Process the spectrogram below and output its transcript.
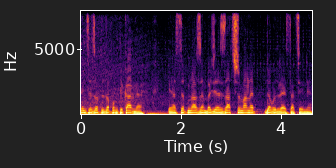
500 zł, dwa punkty karne. I następnym razem będzie zatrzymany dowód rejestracyjny.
